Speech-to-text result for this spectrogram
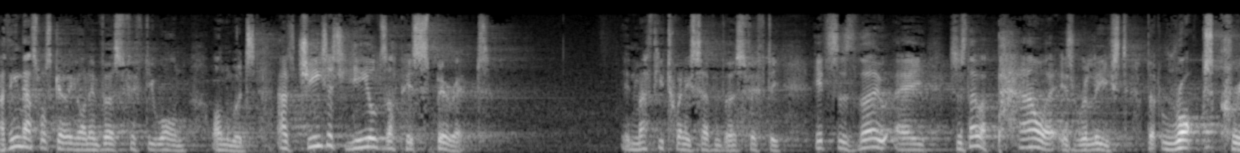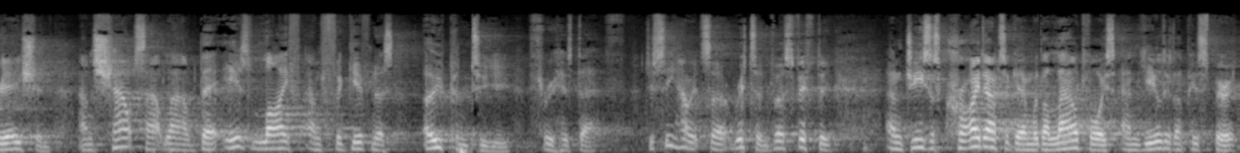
I think that's what's going on in verse 51 onwards. As Jesus yields up his spirit, in Matthew 27, verse 50, it's as though a, it's as though a power is released that rocks creation and shouts out loud, There is life and forgiveness open to you through his death. Do you see how it's uh, written? Verse 50 and Jesus cried out again with a loud voice and yielded up his spirit.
